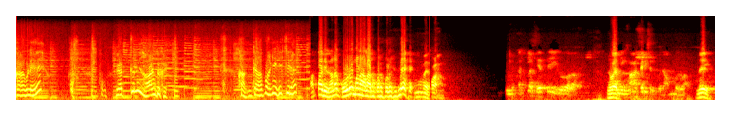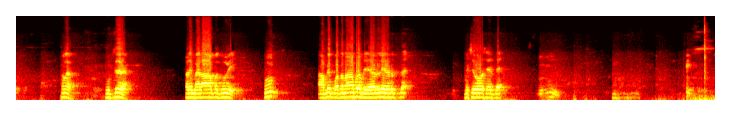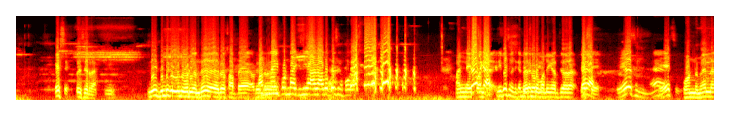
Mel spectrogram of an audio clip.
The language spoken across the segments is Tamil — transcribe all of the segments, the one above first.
கடவுளே எத்தனை ஆண்டுகள் அங்கப்பா நினைக்கிற அத்தாடி ஆனா டேய் இங்க பாரு. முடிச்சிடுறேன். அப்படியே மேலாப்ப தூவி. ம். அப்படியே பொத்தனா அப்புறம் அப்படி எல்லாம் எடுத்து மிச்சரோட சேர்த்தேன். பேசு. பேசிடுறேன். நீ திண்டுக்கல்ல இருந்து ஓடி வந்து ஏதோ சாப்பிட்ட மண்ணை அப்படின்ற பொண்ணாக்கி நீ அதை அதை பேசுங்க போக மண்ணை பேசுங்க. நீ பேசு விட மாட்டேங்க பேசுங்க. ஒண்ணுமே இல்ல.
